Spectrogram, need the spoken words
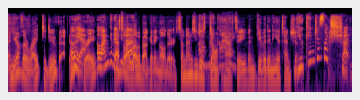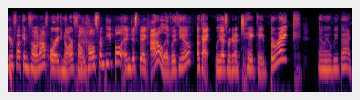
And you have the right to do that. Isn't Oh, that yeah. great? Oh, I'm gonna do that. That's what I that. Oh love about getting older. Sometimes you oh just my don't have to even give it any attention. You can just like shut your fucking phone off or ignore phone calls from people and just be like, I don't live with you. Okay, we guys, we're gonna take a break and we will be back.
